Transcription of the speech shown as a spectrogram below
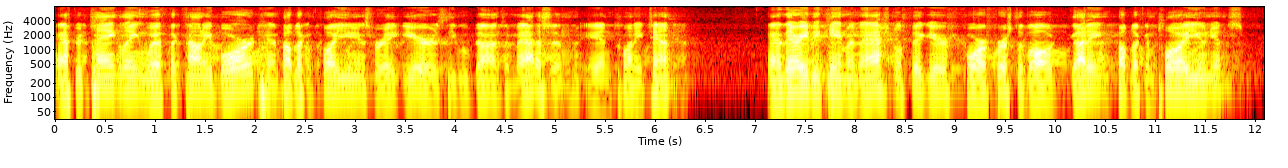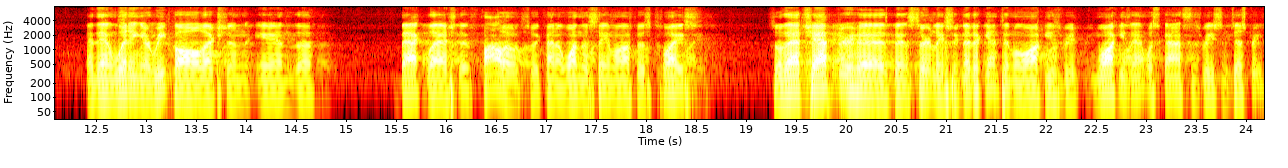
After tangling with the county board and public employee unions for eight years, he moved on to Madison in 2010. And there he became a national figure for, first of all, gutting public employee unions and then winning a recall election in the backlash that followed. So he kind of won the same office twice. So that chapter has been certainly significant in Milwaukee's, Milwaukee's and Wisconsin's recent history.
